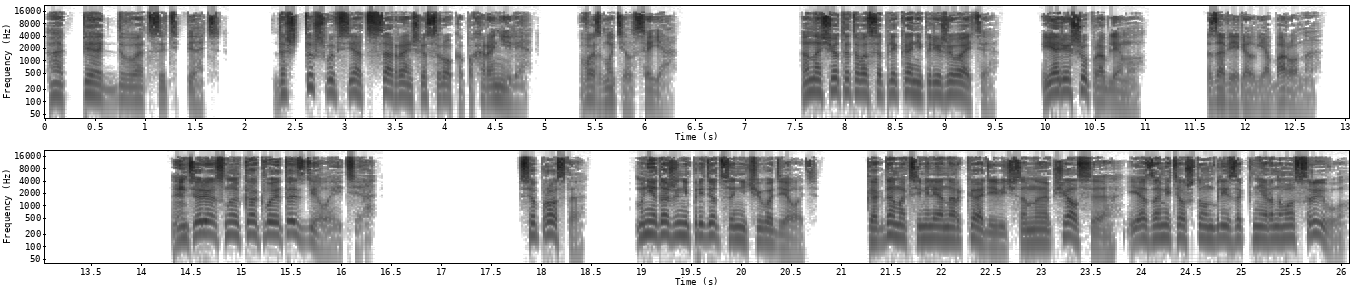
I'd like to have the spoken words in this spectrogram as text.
«Опять двадцать пять. Да что ж вы все отца раньше срока похоронили?» — возмутился я. «А насчет этого сопляка не переживайте. Я решу проблему», — заверил я барона. «Интересно, как вы это сделаете?» «Все просто. Мне даже не придется ничего делать. Когда Максимилиан Аркадьевич со мной общался, я заметил, что он близок к нервному срыву,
